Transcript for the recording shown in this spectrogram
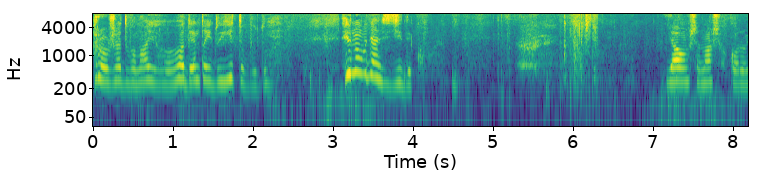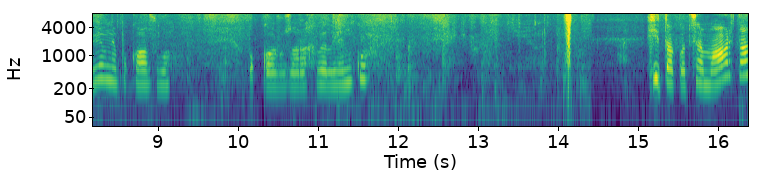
вже 12 годин та й доїти буду. І ну з дідиком. Я вам ще наших коровів не показувала. Покажу зараз хвилинку. І так, оце Марта,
